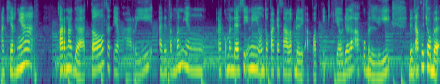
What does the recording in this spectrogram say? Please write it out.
akhirnya karena gatel setiap hari ada temen yang rekomendasi ini untuk pakai salep dari apotik. Ya udahlah aku beli dan aku coba.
